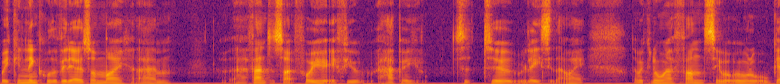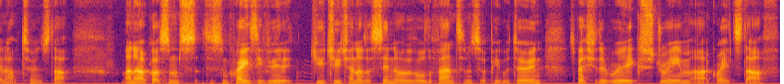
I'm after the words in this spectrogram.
we can link all the videos on my um, uh, Phantom site for you if you're happy to, to release it that way. Then we can all have fun, see what we're all getting up to and stuff. And I've got some some crazy YouTube channels I've seen of all the Phantoms that people are doing, especially the really extreme upgrade stuff.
